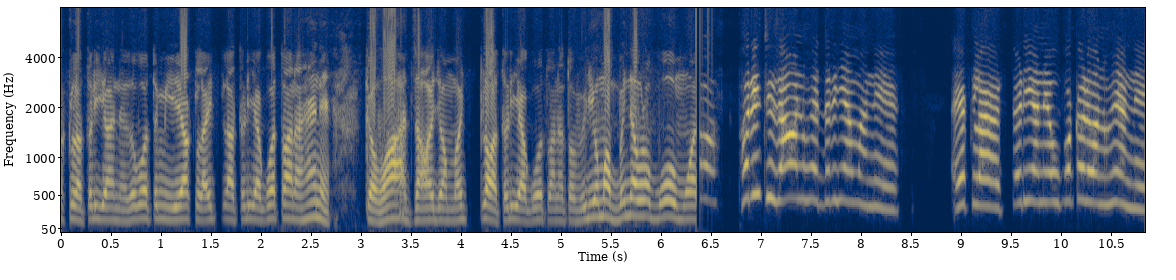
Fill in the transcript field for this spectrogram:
એકલા તળિયા ને જોવો તમે એકલા એટલા તળિયા ગોતવાના છે ને કે વાહ જાવ જાવ એટલા તળિયા ગોતવાના. તો વિડીયોમાં બનાવડો બહુ મોજ ફરીથી જવાનું છે દરિયામાં ને એકલા તળિયાને એવું પકડવાનું છે ને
